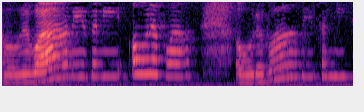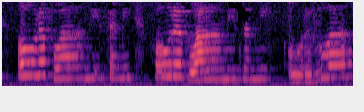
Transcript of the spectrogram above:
Au revoir, mes amis, au revoir. Au revoir, mes amis, au revoir, mes amis. Au revoir, mes amis, au revoir,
